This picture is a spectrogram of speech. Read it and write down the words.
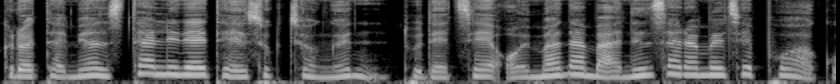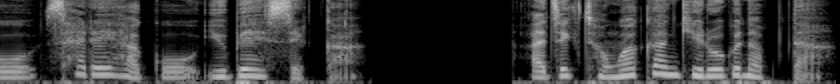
그렇다면 스탈린의 대숙청은 도대체 얼마나 많은 사람을 체포하고 살해하고 유배했을까? 아직 정확한 기록은 없다.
